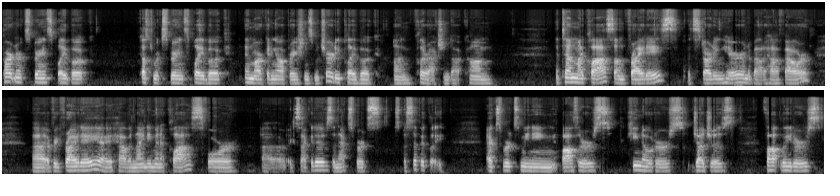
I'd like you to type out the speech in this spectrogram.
Partner Experience Playbook, Customer Experience Playbook, and Marketing Operations Maturity Playbook on clearaction.com. Attend my class on Fridays. It's starting here in about a half hour. Uh, every Friday, I have a 90 minute class for uh, executives and experts specifically. Experts meaning authors, keynoters, judges, thought leaders,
